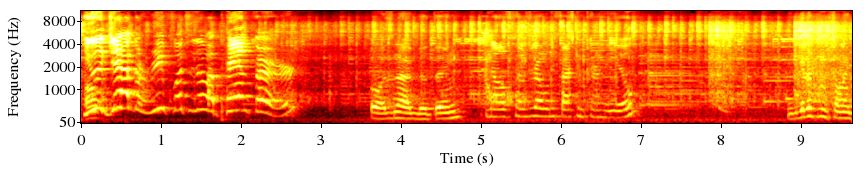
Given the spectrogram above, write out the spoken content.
You oh, legit have the reflexes of a panther. oh, isn't that a good thing? No, panthers are only fast compared to you. You get it from Sonic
